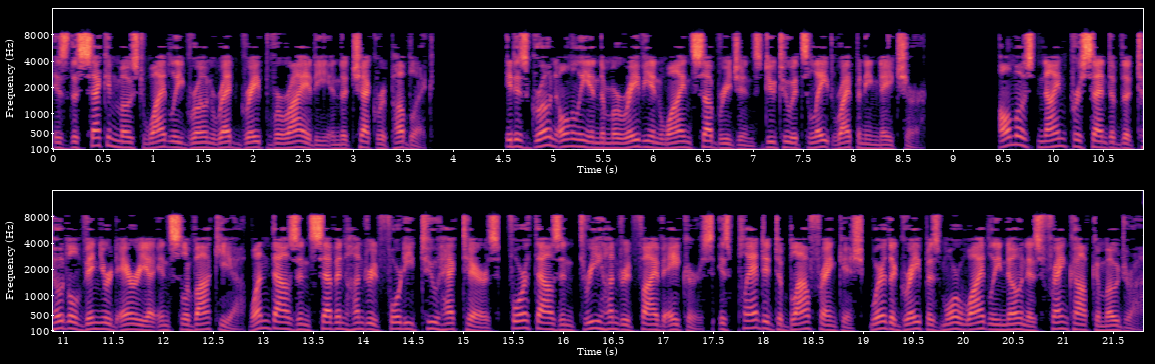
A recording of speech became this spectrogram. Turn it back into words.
is the second most widely grown red grape variety in the Czech Republic. It is grown only in the Moravian wine subregions due to its late ripening nature. Almost 9% of the total vineyard area in Slovakia 1,742 hectares, 4,305 acres is planted to Blaufränkisch, where the grape is more widely known as Frankovka modra.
